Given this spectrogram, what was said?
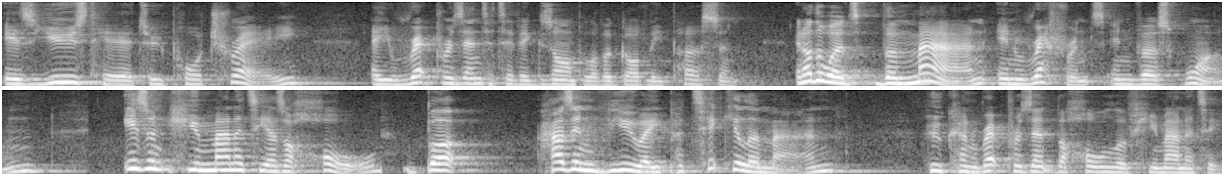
is used here to portray a representative example of a godly person. In other words, the man in reference in verse 1 isn't humanity as a whole, but has in view a particular man who can represent the whole of humanity.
